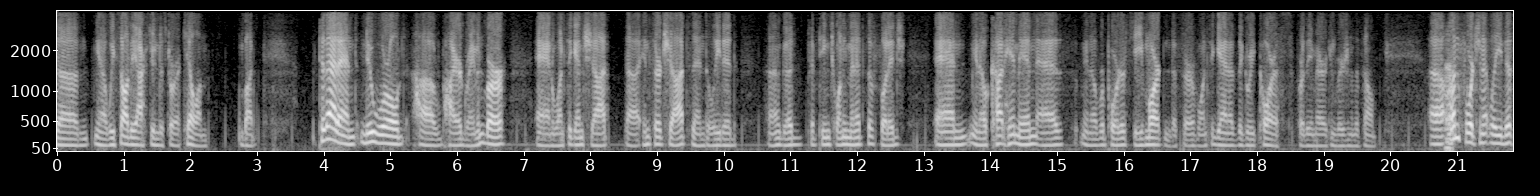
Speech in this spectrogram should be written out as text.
um, you know we saw the oxygen destroyer kill him. But to that end, New World uh, hired Raymond Burr and once again shot uh, insert shots and deleted a good 15, 20 minutes of footage and you know cut him in as you know reporter Steve Martin to serve once again as the Greek chorus for the American version of the film. Uh, unfortunately, this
